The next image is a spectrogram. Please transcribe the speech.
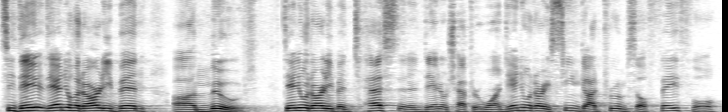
See, Daniel had already been uh, moved. Daniel had already been tested in Daniel chapter 1. Daniel had already seen God prove himself faithful.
